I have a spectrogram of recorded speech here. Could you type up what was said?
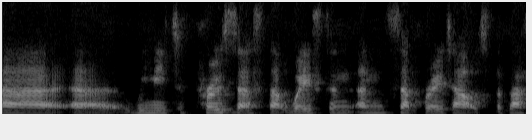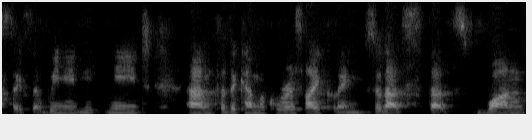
uh, uh, we need to process that waste and, and, separate out the plastics that we need, need um, for the chemical recycling. So that's, that's one.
